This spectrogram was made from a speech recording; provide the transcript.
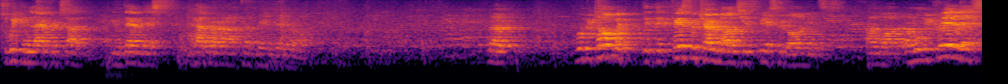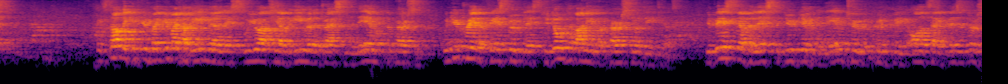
so we can leverage that, list ad campaign bigger on. Now, when we talk about the, the Facebook terminology is Facebook audiences and what, and when we create a list, it's not like if you might, you might have email lists where you actually have the email address and the name of the person. When you create a Facebook list, you don't have any of the personal details. You basically have a list that you've given a name to. It could be on-site visitors,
